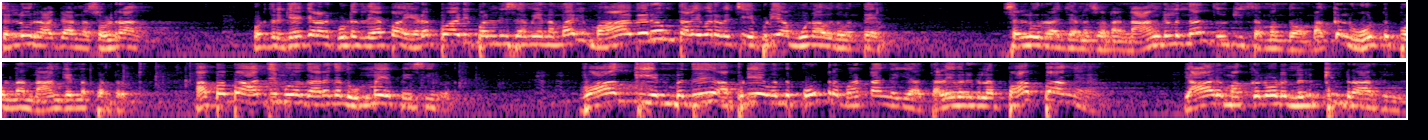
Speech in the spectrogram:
செல்லூர் ராஜா என்ன சொல்கிறாங்க ஒருத்தர் கேட்குறாரு கூட்டத்தில் ஏப்பா எடப்பாடி பழனிசாமி என்ன மாதிரி மாபெரும் தலைவரை வச்சு எப்படியா மூணாவது வந்தேன்? செல்லூர் ராஜான்னு என்ன சொன்னாங்க நாங்களும் தான் தூக்கி சம்பந்தம். மக்கள் ஓட்டு போடலாம் நாங்கள் என்ன பண்ணுறது அப்பப்போ அதிமுக காரங்க அந்த உண்மையை பேசிடுறாங்க. வாக்கு என்பது அப்படியே வந்து போற்ற மாட்டாங்க ஐயா. தலைவர்களை பார்ப்பாங்க. யார் மக்களோடு நிற்கின்றார்கள்?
